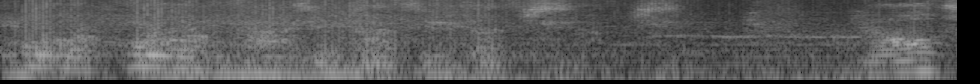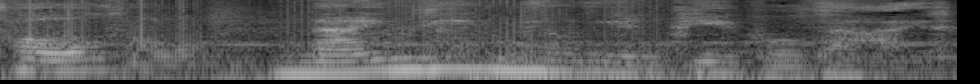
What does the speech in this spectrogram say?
in horrifying footsteps. And all told, 90 million people died.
